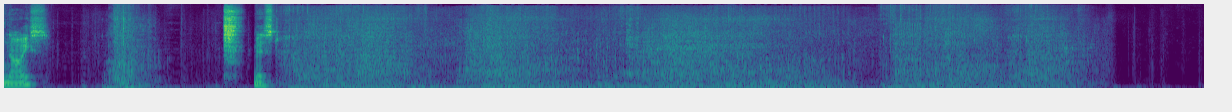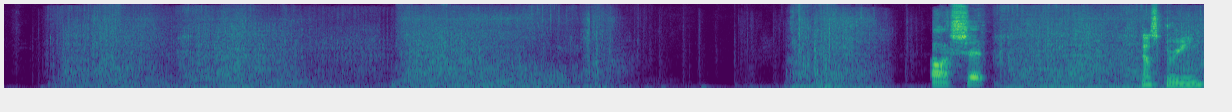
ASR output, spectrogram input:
Nice. Missed. Oh shit. That's green.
